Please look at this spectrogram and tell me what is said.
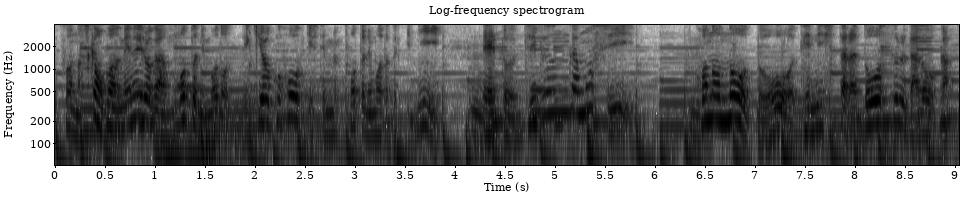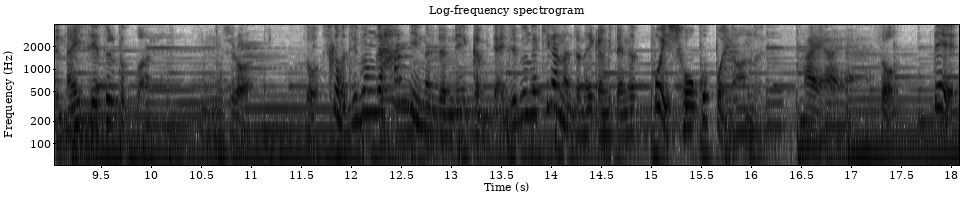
そうなんしかもこの目の色が元に戻って記憶放棄して元に戻った時に、えっと自分がもしこのノートを手にしたらどうするだろうかって内省するとこはね面白いそうしかも自分が犯人なんじゃねえかみたいな自分がキラなんじゃないかみたいなっぽい証拠っぽいのあんのよ、はいはいはいそう。で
